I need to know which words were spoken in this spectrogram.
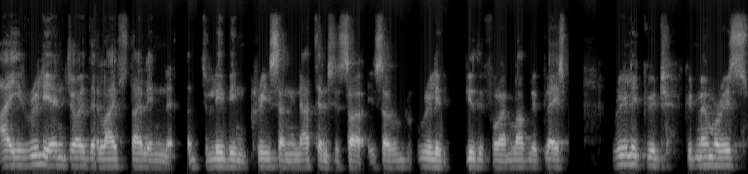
I really enjoy the lifestyle in to live in Greece and in Athens. It's a it's a really beautiful and lovely place. Really good good memories.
